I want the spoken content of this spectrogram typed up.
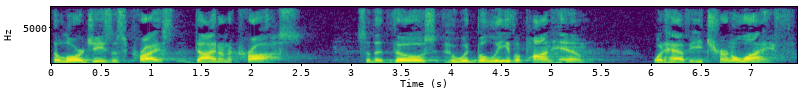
The Lord Jesus Christ died on a cross so that those who would believe upon him would have eternal life.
